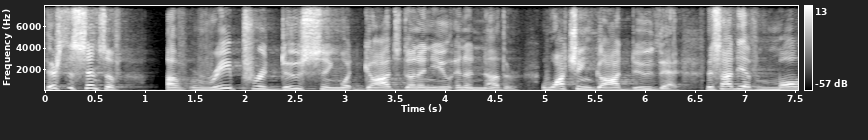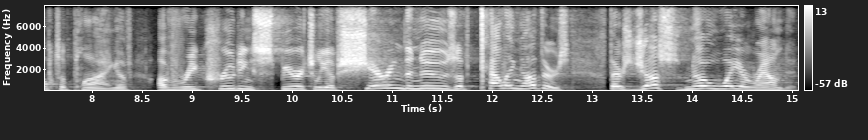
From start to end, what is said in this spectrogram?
there's the sense of, of reproducing what God's done in you in another, watching God do that. This idea of multiplying, of, of recruiting spiritually, of sharing the news, of telling others. There's just no way around it.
